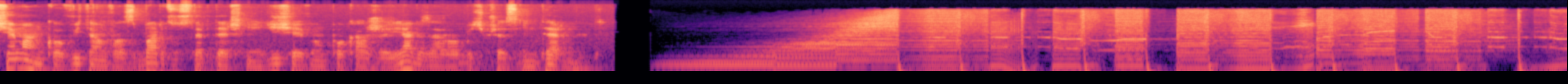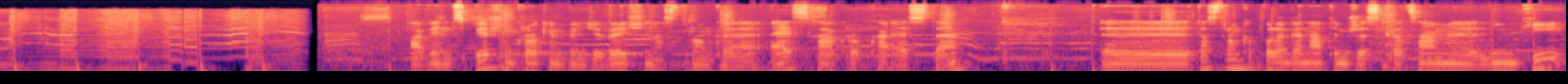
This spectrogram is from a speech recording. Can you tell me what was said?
Siemanko, witam Was bardzo serdecznie. Dzisiaj Wam pokażę jak zarobić przez internet. A więc pierwszym krokiem będzie wejście na stronkę sh.st. Yy, Ta stronka polega na tym, że skracamy linki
